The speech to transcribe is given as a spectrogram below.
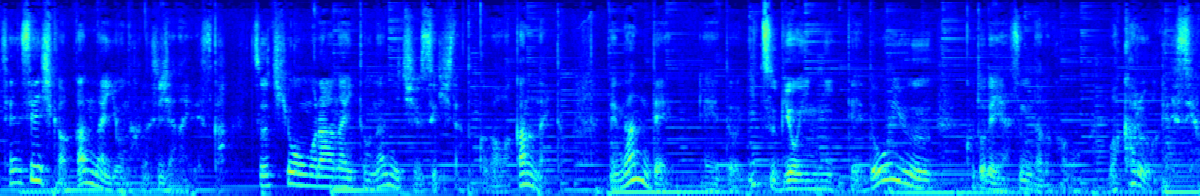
先生しか分かんないような話じゃないですか。通知表をもらわないと何日出席したとかが分かんないと。でなんで、えーと、いつ病院に行ってどういうことで休んだのかも分かるわけですよ。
